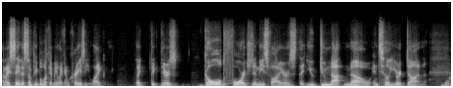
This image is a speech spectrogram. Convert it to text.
and I say this. Some people look at me like I'm crazy. Like, like the, there's gold forged in these fires that you do not know until you're done. Yeah.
